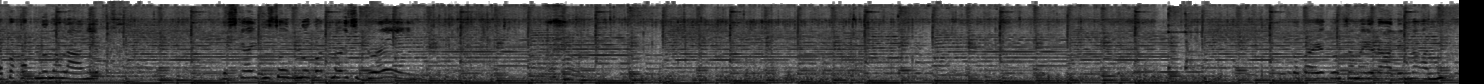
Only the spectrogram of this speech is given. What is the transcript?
Napaka-blue ng langit. The sky is so blue but now it's gray. Dito tayo dun sa may ilalim ng ano.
